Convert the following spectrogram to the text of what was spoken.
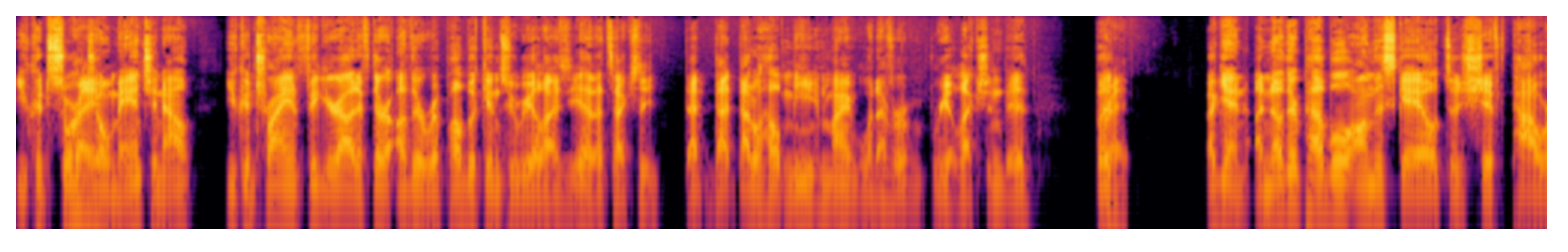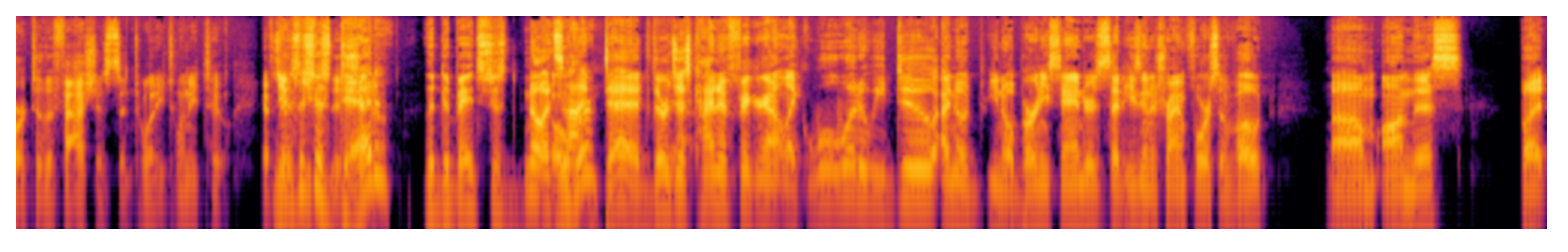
You could sort Right. Joe Manchin out. You could try and figure out if there are other Republicans who realize, yeah, that's actually that that that'll help me in my whatever reelection bid. But right. again, another pebble on the scale to shift power to the fascists in 2022. If they is this just shit dead? The debate's just No, it's over? not dead. They're just kind of figuring out like, well, what do we do? I know, you know, Bernie Sanders said he's going to try and force a vote Mm-hmm. um, on this, but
